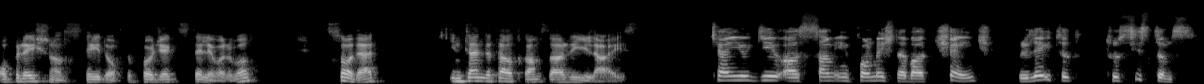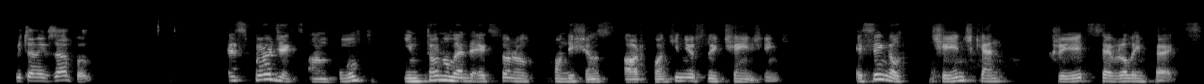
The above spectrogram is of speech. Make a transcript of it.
operational state of the project's deliverable so that intended outcomes are realized. Can you give us some information about change related to systems with an example? As projects unfold, internal and external conditions are continuously changing. A single change can create several impacts.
